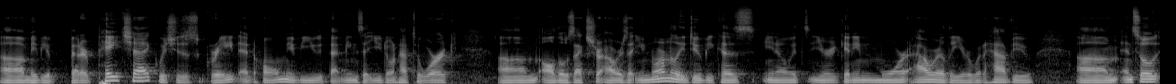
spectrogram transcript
uh, maybe a better paycheck, which is great at home. Maybe you, that means that you don't have to work um, all those extra hours that you normally do because you know it's you're getting more hourly or what have you. Um, and so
